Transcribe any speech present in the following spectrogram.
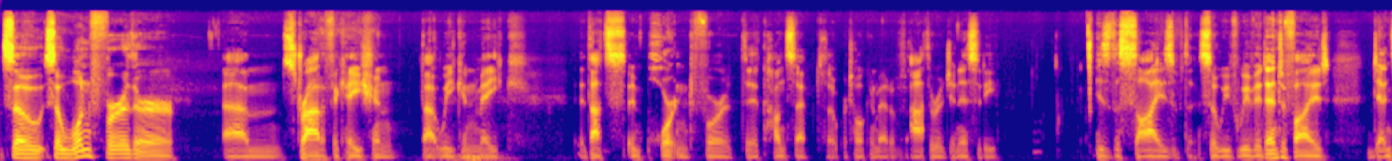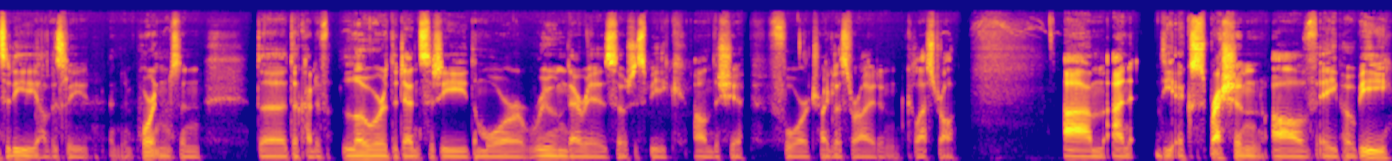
so, so one further um, stratification that we can make that's important for the concept that we're talking about of atherogenicity is the size of the. So we've we've identified density, obviously, and important, and the the kind of lower the density, the more room there is, so to speak, on the ship for triglyceride and cholesterol. Um, and the expression of ApoB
